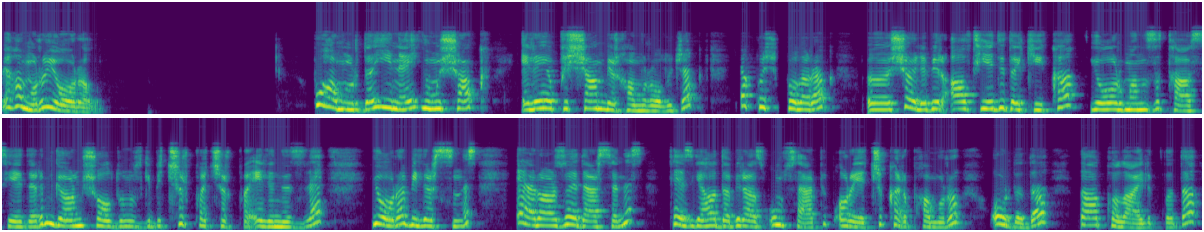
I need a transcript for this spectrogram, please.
Ve hamuru yoğuralım. Bu hamurda yine yumuşak, ele yapışan bir hamur olacak. Yaklaşık olarak e, şöyle bir 6-7 dakika yoğurmanızı tavsiye ederim. Görmüş olduğunuz gibi çırpa çırpa elinizle yoğurabilirsiniz. Eğer arzu ederseniz tezgaha da biraz un serpip oraya çıkarıp hamuru orada da daha kolaylıkla da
